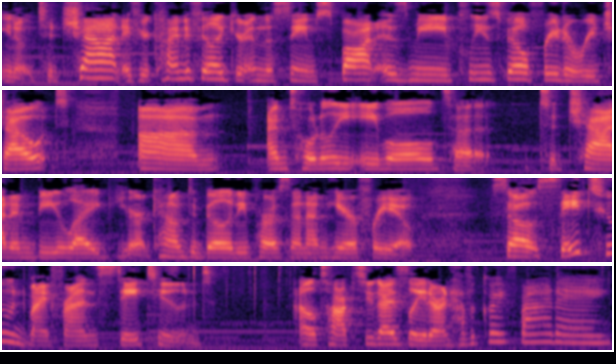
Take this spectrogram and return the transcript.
you know, to chat, if you kind of feel like you're in the same spot as me, please feel free to reach out. Um, I'm totally able to to chat and be like your accountability person. I'm here for you. So, stay tuned, my friends. Stay tuned. I'll talk to you guys later and have a great Friday.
